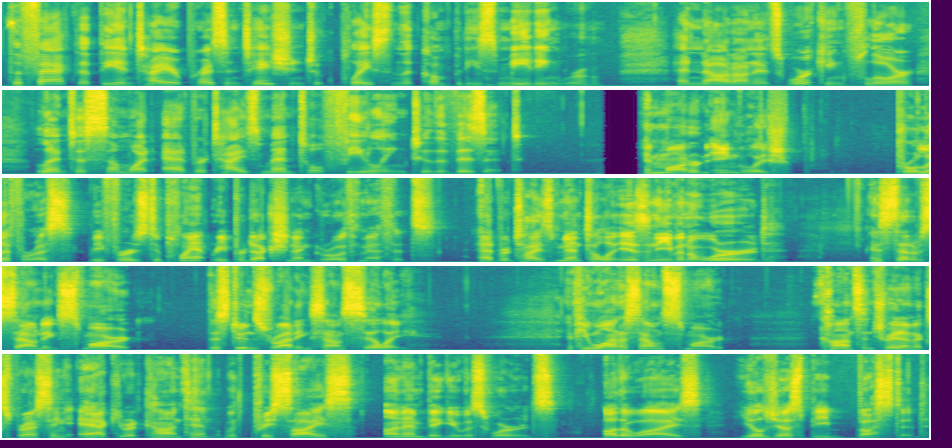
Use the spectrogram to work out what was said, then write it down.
The fact that the entire presentation took place in the company's meeting room and not on its working floor lent a somewhat advertisemental feeling to the visit. In modern English, proliferous refers to plant reproduction and growth methods. Advertisemental isn't even a word. Instead of sounding smart, the student's writing sounds silly. If you want to sound smart, concentrate on expressing accurate content with precise, unambiguous words. Otherwise, you'll just be busted.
